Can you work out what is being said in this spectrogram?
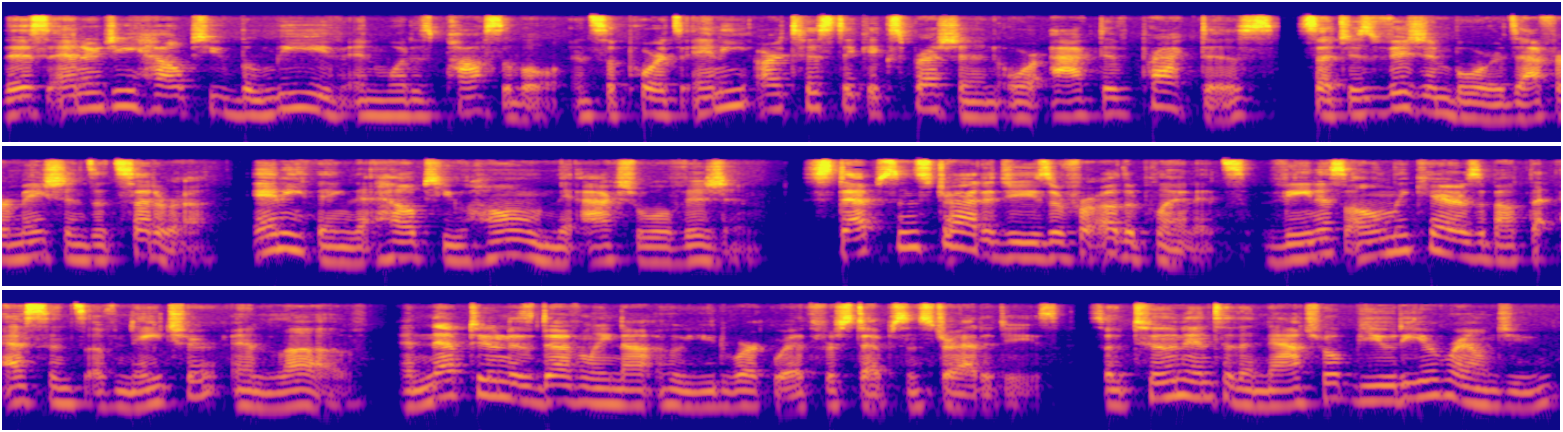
This energy helps you believe in what is possible and supports any artistic expression or active practice, such as vision boards, affirmations, etc. Anything that helps you hone the actual vision. Steps and strategies are for other planets. Venus only cares about the essence of nature and love. And Neptune is definitely not who you'd work with for steps and strategies. So tune into the natural beauty around you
